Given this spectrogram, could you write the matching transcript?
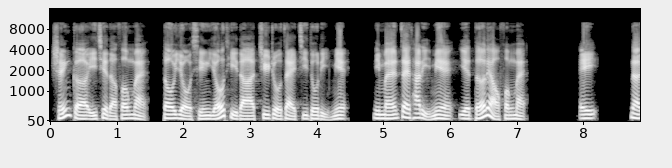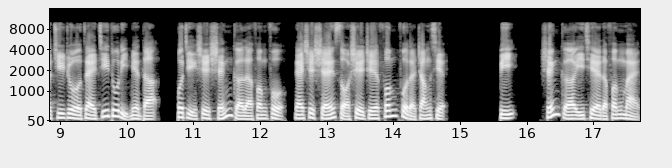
神格一切的丰满都有形有体的居住在基督里面，你们在它里面也得了丰满。A，那居住在基督里面的，不仅是神格的丰富，乃是神所示之丰富的彰显。B。神格一切的丰满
